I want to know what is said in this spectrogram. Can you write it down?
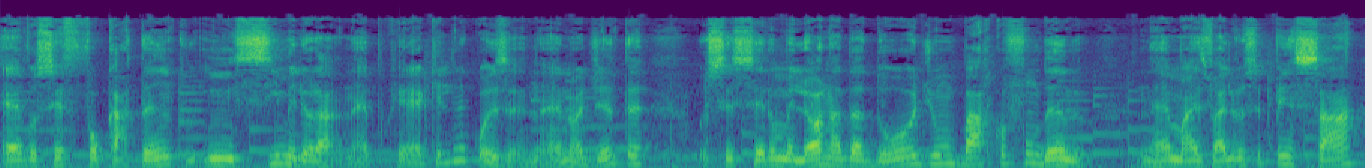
é, você focar tanto em si melhorar, né? Porque é aquela coisa, né? Não adianta você ser o melhor nadador de um barco afundando, né? Mais vale você pensar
